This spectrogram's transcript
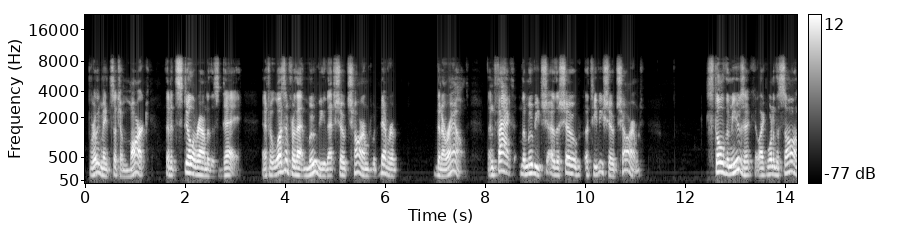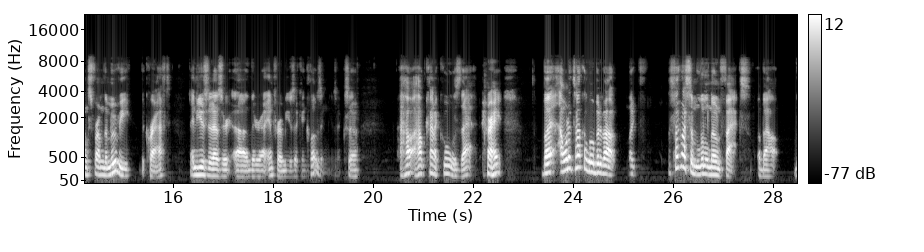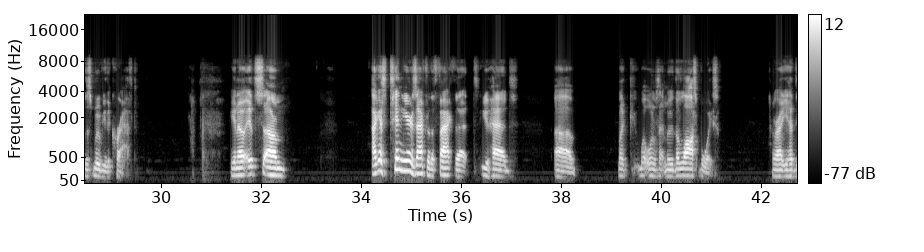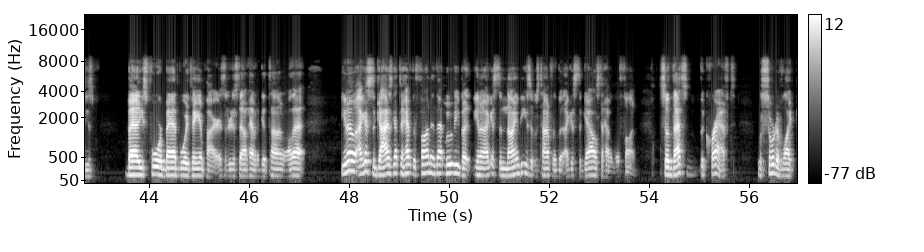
really made such a mark that it's still around to this day. And if it wasn't for that movie, that show Charmed would never have been around. In fact, the movie, the show, a TV show Charmed, stole the music, like one of the songs from the movie The Craft, and used it as their uh, their uh, intro music and closing. So, how how kind of cool is that, right? But I want to talk a little bit about like let's talk about some little known facts about this movie, The Craft. You know, it's um I guess 10 years after the fact that you had, uh, like, what was that movie? The Lost Boys. Right? You had these baddies, four bad boy vampires that are just out having a good time and all that. You know, I guess the guys got to have their fun in that movie, but, you know, I guess the 90s, it was time for the, I guess the gals to have a little fun. So that's the craft was sort of like,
